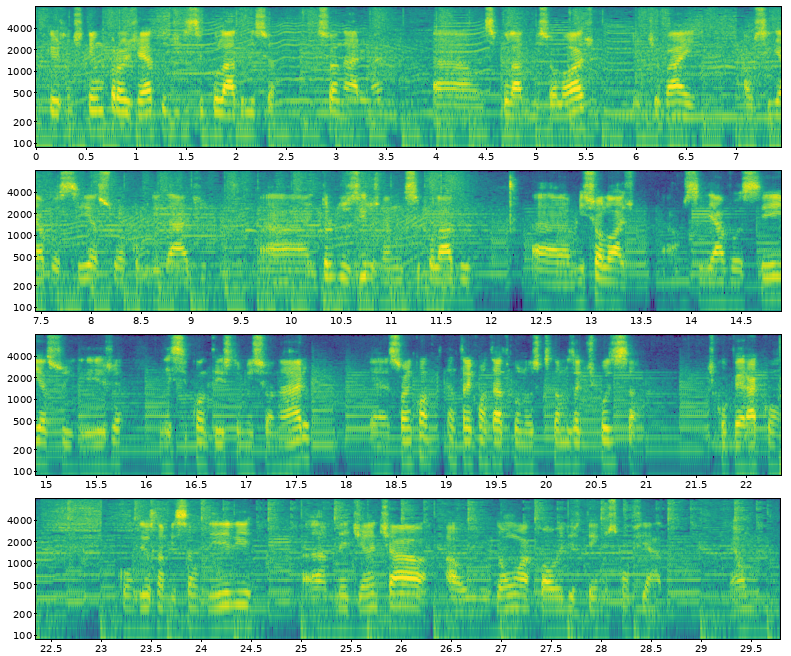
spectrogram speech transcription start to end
porque a gente tem um projeto de discipulado missionário, né? Uh, um discipulado missiológico. A gente vai auxiliar você, a sua comunidade, a introduzir os né, no discipulado uh, missiológico auxiliar você e a sua igreja nesse contexto missionário, é só entrar em contato conosco, estamos à disposição de cooperar com, com Deus na missão dele, uh, mediante a, ao dom a qual ele tem nos confiado. É um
